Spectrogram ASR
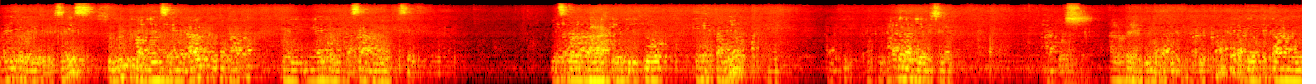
Benedicto XVI, su última audiencia general como Papa el miércoles pasado, 26 de febrero. Y esa fue la palabra que dirigió en español, al final de la audiencia, a los, a los peregrinos a aquellos que estaban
